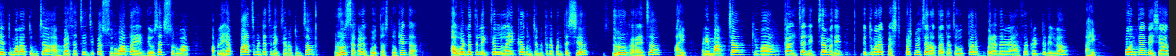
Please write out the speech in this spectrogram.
जे तुम्हाला तुमच्या अभ्यासाची जी काय सुरुवात आहे दिवसाची सुरुवात आपल्या ह्या पाच मिनिटाच्या लेक्चरनं तुमचं रोज सकाळी होत असतो ओके तर आवडलं तर लेक्चरला लाईक करा तुमच्या मित्रापर्यंत शेअर जरूर करायचं आहे. आणि मागच्या किंवा कालच्या लेक्चरमध्ये मी तुम्हाला प्रश्न विचार होता त्याचं उत्तर बऱ्याच जणांनी आन्सर करेक्ट दिलं आहे. कोणत्या देशात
